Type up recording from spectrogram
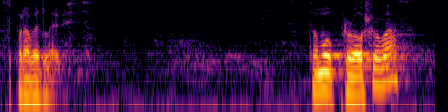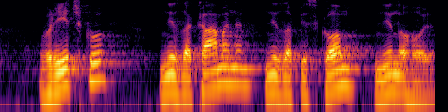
справедливість. Тому прошу вас в річку ні за каменем, ні за піском, ні ногою.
